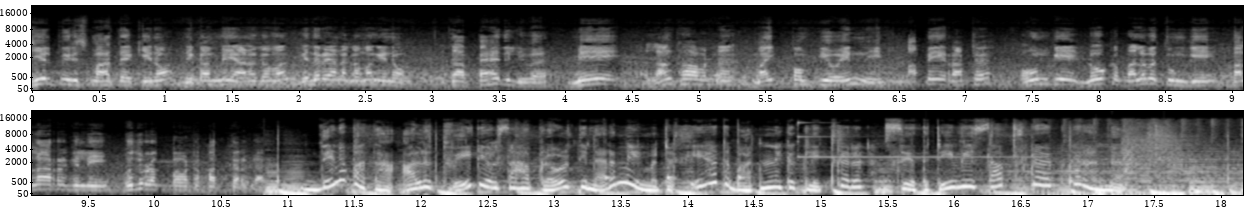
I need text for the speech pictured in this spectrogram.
ජීල් පීරිස් මහත්තයා කියනවා නිකම් මේ යන ගමන් ගෙදර යන ගමන් එනවා. ඉතා පැහැදිලිව මේ ලංකාවට මයික් පොම්පියෝ එන්නේ අපේ රට ඔවුන්ගේ ලෝක බලවතුන්ගේ බලාරගලේ බුදුරක් බවට පත් කරගන්න. දිනපතා අලුත් වීඩියෝ සහ ප්‍රවෘත්ති නැරඹීමට ඉහත බටන එක ක්ලික් කර සියත TV සබස්ක්‍රයිබ් කරන්න.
